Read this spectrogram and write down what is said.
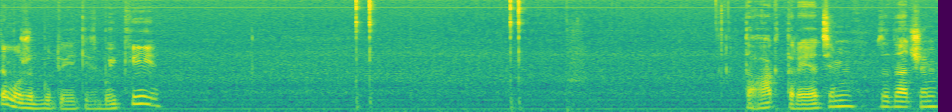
Це можуть бути якісь буйки. Так, третя задача.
